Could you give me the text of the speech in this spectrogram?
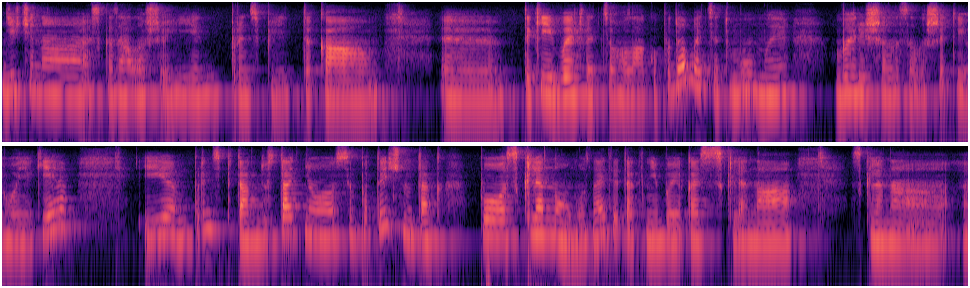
Дівчина сказала, що їй, в принципі, така, е, такий вигляд цього лаку подобається, тому ми вирішили залишити його як є. І, в принципі, так, достатньо симпатично, так по скляному, знаєте, так, ніби якась скляна скляна е,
